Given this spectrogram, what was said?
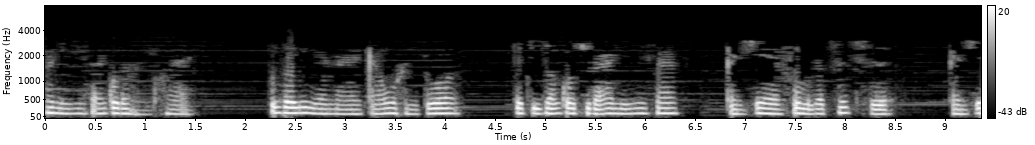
二零一三过得很快，工作一年来感悟很多。在即将过去的二零一三，感谢父母的支持，感谢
